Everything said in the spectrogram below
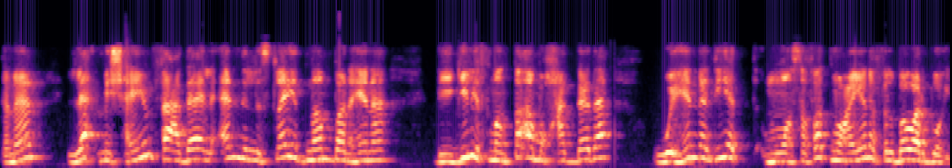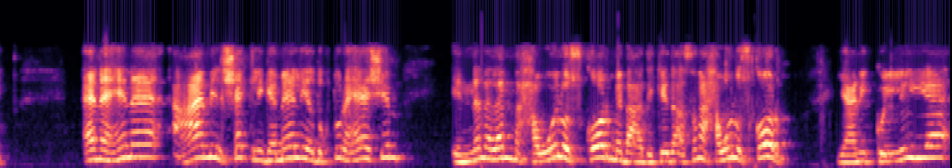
تمام؟ لا مش هينفع ده لأن ال slide number هنا بيجي لي في منطقة محددة وهنا ديت مواصفات معينة في ال PowerPoint أنا هنا عامل شكل جمالي يا دكتور هاشم إن أنا لما أحوله SCORM بعد كده أصل أنا هحوله SCORM يعني الكلية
